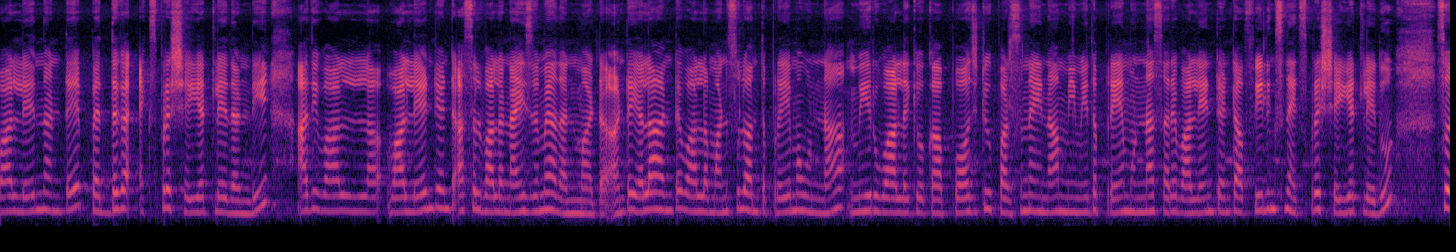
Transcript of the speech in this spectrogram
వాళ్ళు ఏంటంటే పెద్దగా ఎక్స్ప్రెస్ చేయట్లేదండి అది వాళ్ళ వాళ్ళు ఏంటంటే అసలు వాళ్ళ నైజమే అదనమాట అంటే ఎలా అంటే వాళ్ళ మనసులో అంత ప్రేమ ఉన్నా మీరు వాళ్ళకి ఒక పాజిటివ్ పర్సన్ అయినా మీ మీద ప్రేమ ఉన్నా సరే వాళ్ళు ఏంటంటే ఆ ఫీలింగ్స్ని ఎక్స్ప్రెస్ చేయట్లేదు సో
